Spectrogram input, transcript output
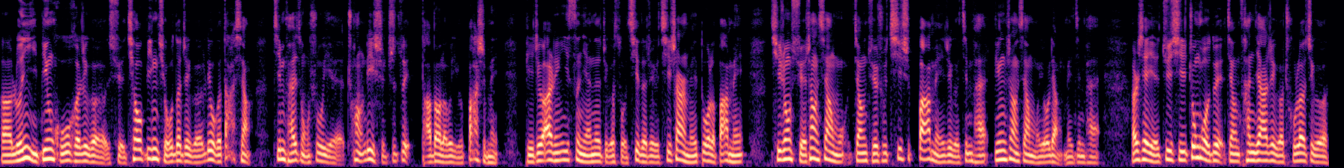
呃轮椅冰壶和这个雪橇冰球的这个六个大项，金牌总数也创历史之最，达到了有八十枚，比这个二零一四年的这个索契的这个七十二枚多了八枚。其中雪上项目将决出七十八枚这个金牌，冰上项目有两枚金牌。而且也据悉，中国队将参加这个除了这个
